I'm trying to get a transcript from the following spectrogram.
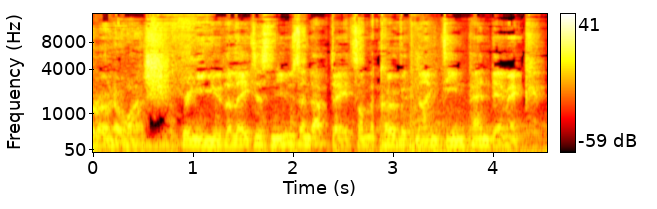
Corona Watch, bringing you the latest news and updates on the COVID 19 pandemic.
